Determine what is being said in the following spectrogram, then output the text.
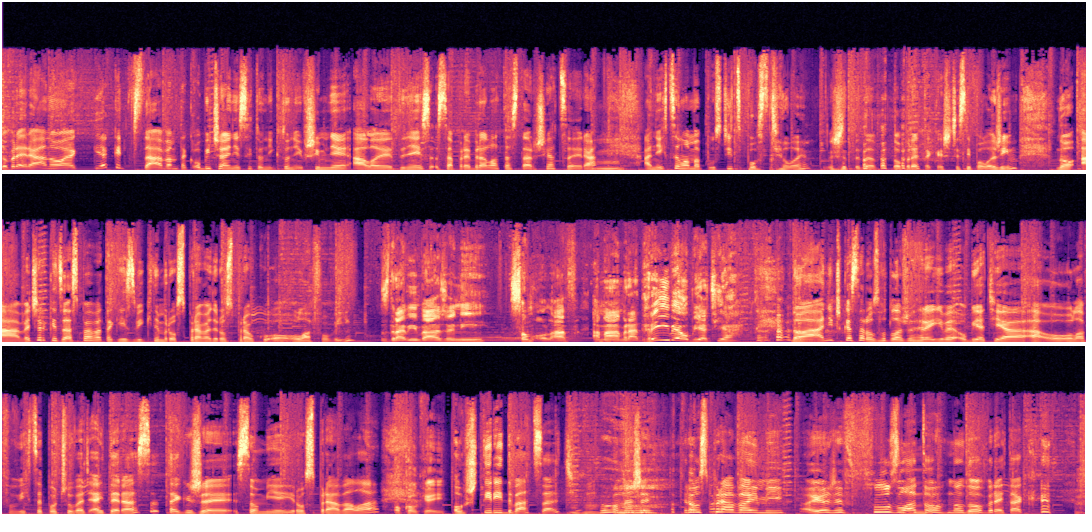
Dobré ráno, a ja keď vstávam, tak obyčajne si to nikto nevšimne, ale dnes sa prebrala tá staršia dcéra mm. a nechcela ma pustiť z postele, že teda dobre, tak ešte si poležím. No a večer, keď zaspáva, tak jej zvyknem rozprávať rozprávku o Olafovi. Zdravím vážený, som Olaf a mám rád hrejivé objatia. No a Anička sa rozhodla, že hrejivé objatia a o Olafovi chce počúvať aj teraz, takže som jej rozprávala. O koľkej? O 4.20. Mm-hmm. Ona, že rozprávaj mi. A ja, že fú, zlato. Mm. No dobre, tak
